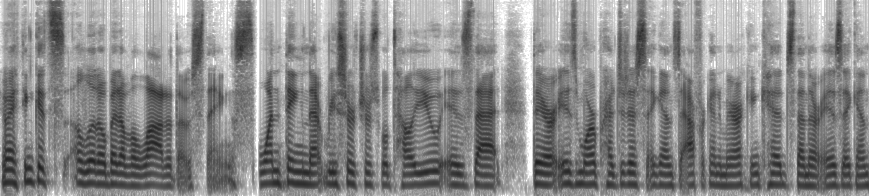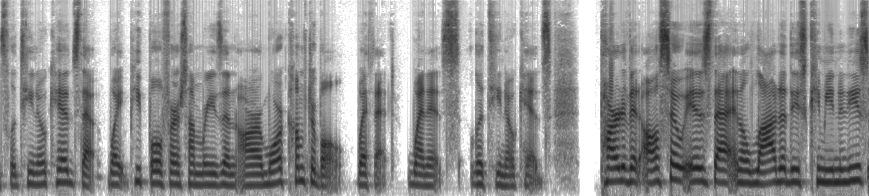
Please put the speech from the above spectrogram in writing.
You know, I think it's a little bit of a lot of those things. One thing that researchers will tell you is that there is more prejudice against African American kids than there is against Latino kids, that white people, for some reason, are more comfortable with it when it's Latino kids. Part of it also is that in a lot of these communities,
